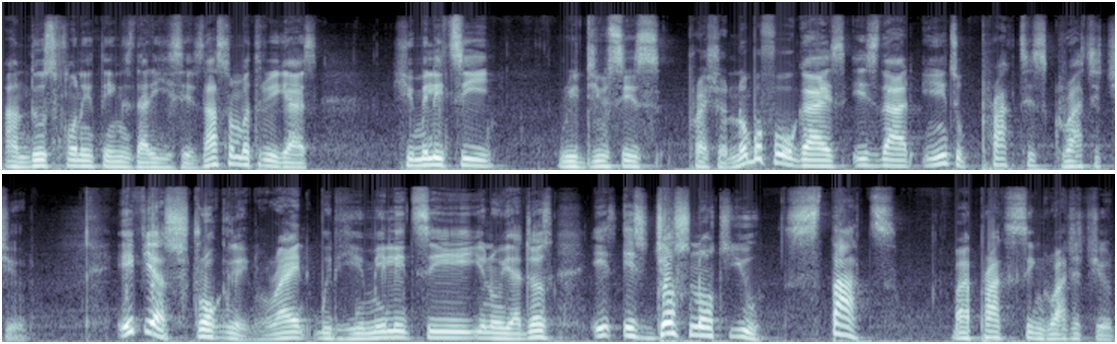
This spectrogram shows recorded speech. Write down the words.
and those funny things that he says. That's number three, guys. Humility reduces pressure. Number four, guys, is that you need to practice gratitude if you're struggling right with humility you know you're just it, it's just not you. Start by practicing gratitude.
